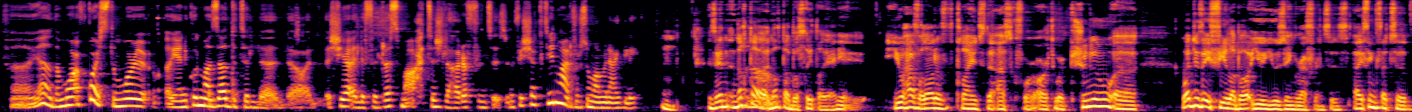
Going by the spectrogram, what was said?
ف yeah the more of course the more يعني كل ما زادت الأشياء اللي في الرسمة أحتاج لها ريفرنسز في اشياء كثير ما أعرف ارسمها من عقلي. زين نقطة uh. نقطة بسيطة. يعني you have a lot of clients that ask for artwork. شنو uh, what do they feel about you using references? I think that's an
